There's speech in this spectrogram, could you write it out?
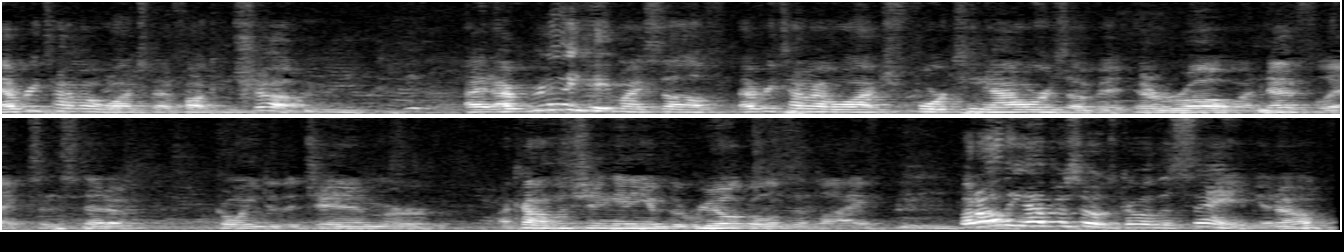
every time I watch that fucking show. I, I really hate myself every time I watch 14 hours of it in a row on Netflix instead of going to the gym or accomplishing any of the real goals in life. But all the episodes go the same, you know?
